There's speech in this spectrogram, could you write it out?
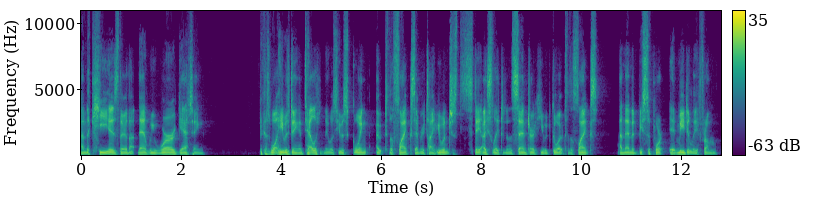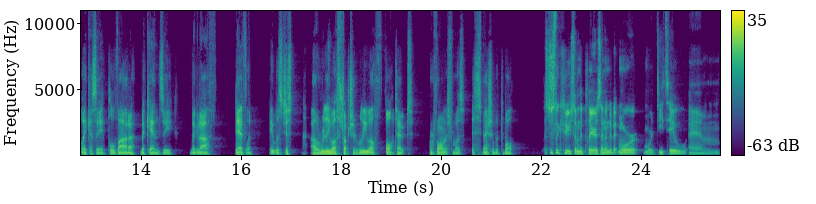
And the key is there that then we were getting because what he was doing intelligently was he was going out to the flanks every time. He wouldn't just stay isolated in the center. He would go out to the flanks, and then there'd be support immediately from, like I say, Polvara, McKenzie, McGrath, Devlin. It was just a really well structured, really well thought out performance from us, especially with the ball. Let's just look through some of the players in a bit more more detail um,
